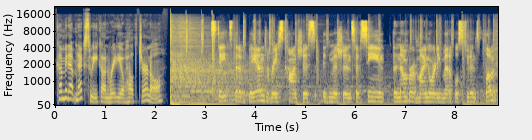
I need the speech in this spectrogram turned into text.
Coming up next week on Radio Health Journal, states that have banned race conscious admissions have seen the number of minority medical students plummet.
